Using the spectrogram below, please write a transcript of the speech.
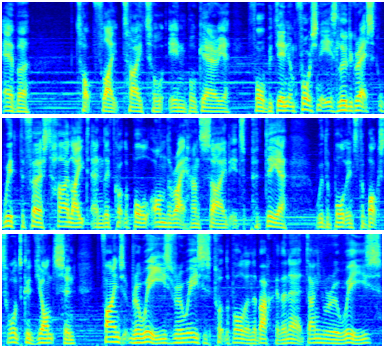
ever top flight title in Bulgaria for Bdin. Unfortunately, it's Ludogorets with the first highlight, and they've got the ball on the right hand side. It's Padilla with the ball into the box towards Good Johnson. Finds Ruiz. Ruiz has put the ball in the back of the net. Daniel Ruiz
